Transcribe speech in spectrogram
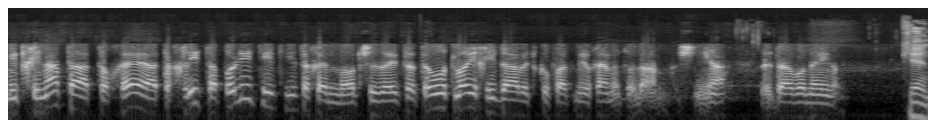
מבחינת התוכה, התכלית הפוליטית, ייתכן מאוד שזו הייתה טעות לא יחידה בתקופת מלחמת העולם השנייה, לדאבוננו. כן.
